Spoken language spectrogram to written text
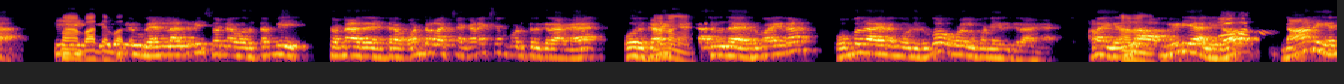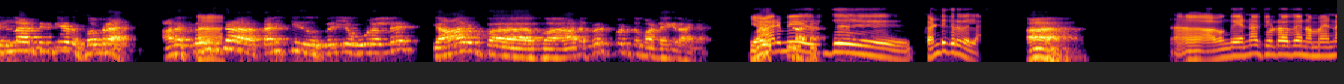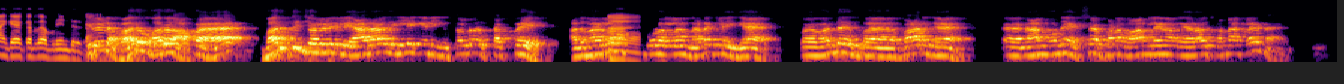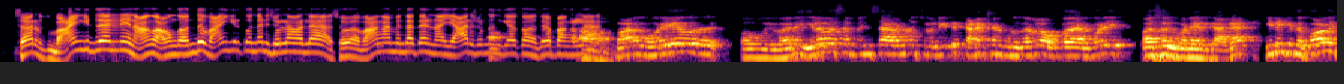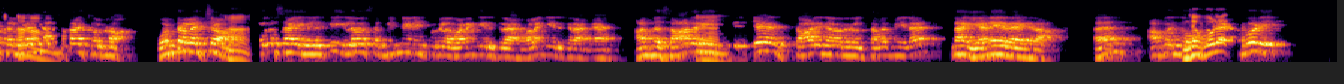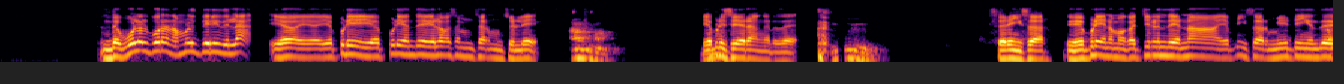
எல்லாத்துலயும் சொன்னேன் ஒரு தம்பி சொன்னாரு ஒன்றரை லட்சம் கனெக்ஷன் கொடுத்திருக்கிறாங்க. ஒரு. கனெக்ஷன் அறுபதாயிரம் ரூபாய்னா ஒன்பதாயிரம் கோடி ரூபாய் ஊழல் பண்ணியிருக்கிறாங்க. ஆனா எல்லா மீடியாலயும் நானும் எல்லாத்துக்கிட்டையும் அதை சொல்றேன். அதை பெருசா தனிச்சு பெரிய ஊழல்னு யாரும் அதை பெருசுப்படுத்த மாட்டேங்கிறாங்க. யாருமே வந்து கண்டுக்கிறது இல்ல அவங்க என்ன சொல்றத நம்ம என்ன கேக்குறது அப்படின்ட்டு இல்ல இருக்காங்க இல்ல வரும் வரும். அப்ப மறுத்து சொல்லல யாராவது இல்லைங்க நீங்க சொல்றது தப்பு. அது மாதிரிலாம் ஊழல்லாம் நடக்கலைங்க. வந்து பாருங்க நாங்க ஒண்ணும் எக்ஸ்ட்ரா பணம் வாங்கலைன்னு அவங்க யாராவது சொன்னாங்களா என்ன? சார் வாங்கிட்டு தானே நாங்க அவங்க வந்து வாங்கியிருக்கோம் தானே சொல்ல வரல. வாங்காம இருந்தா தானே நான் யாரு சொன்னது கேட்க கேட்பாங்கல்ல? பாருங்க ஒரே ஒரு இலவச மின்சாரம்னு சொல்லிட்டு கனெக்ஷன் கொடுக்கறதுல ஒன்பதாயிரம் கோடி வசூல் பண்ணியிருக்காங்க. இன்னைக்கு இந்த கோவை சொல்றோம். ஒன்றரை லட்சம். விவசாயிகளுக்கு இலவச மின் இணைப்புகளை வழங்கி இருக்கிறாங்க வழங்கி இருக்கிறாங்க அந்த சாதனையை செஞ்ச ஸ்டாலின் அவர்கள் தலைமையில நான் இணையறேங்கிறான். அப்ப இந்த கோடி இந்த ஊழல் பூரா நம்மளுக்கு தெரியுது இல்ல எப்படி எப்படி வந்து இலவச மின்சாரம்னு சொல்லி. எப்படி செய்யறாங்கிறது. சரிங்க சார். எப்படி நம்ம கட்சியில இருந்து என்ன எப்படிங்க சார் மீட்டிங் வந்து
